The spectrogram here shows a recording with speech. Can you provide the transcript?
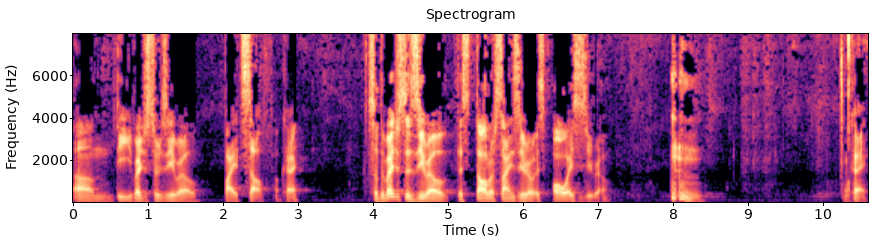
um, the register zero by itself, okay? So the register zero, this dollar sign zero is always zero. okay.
